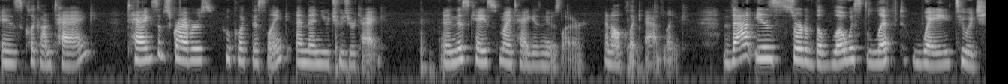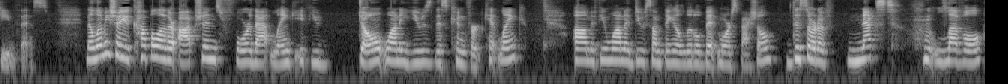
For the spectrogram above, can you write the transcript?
is click on tag, tag subscribers who click this link, and then you choose your tag. And in this case, my tag is newsletter, and I'll click add link. That is sort of the lowest lift way to achieve this. Now let me show you a couple other options for that link if you don't want to use this ConvertKit link. Um, if you want to do something a little bit more special, this sort of next level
